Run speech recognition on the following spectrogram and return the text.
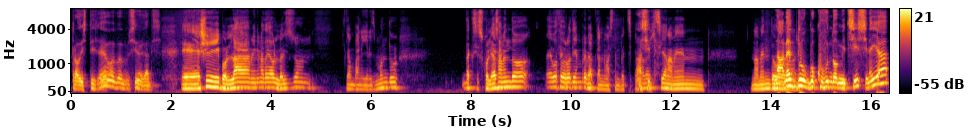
Τραγουδιστής, ε, ο- ο- συνεργάτης. Ε, Έχει πολλά μηνύματα για τον Λοΐζον, για τον πανηγυρισμό του. Εντάξει, σχολιάσαμε το. Εγώ θεωρώ ότι δεν πρέπει να πιάνομαστε με έτσι πράγματα, Ασύλ. έτσι, για να μην... Να μην το... Να μην του κουκουφούν το μιτσί συνέχεια,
